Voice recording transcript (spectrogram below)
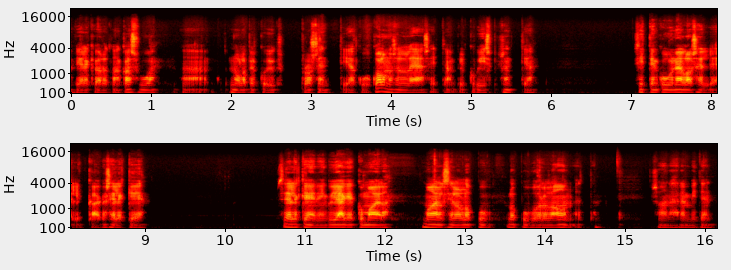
Q4 vieläkin odotetaan kasvua 0,1 prosenttia Q3 ja 7,5 prosenttia sitten Q4, eli aika selkeä, selkeä niin kuin mailla siellä loppu, loppuvuodella on, että saa nähdä miten,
